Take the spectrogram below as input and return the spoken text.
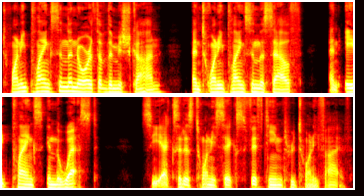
20 planks in the north of the Mishkan, and 20 planks in the south, and 8 planks in the west. See Exodus 26, 15 through 25.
